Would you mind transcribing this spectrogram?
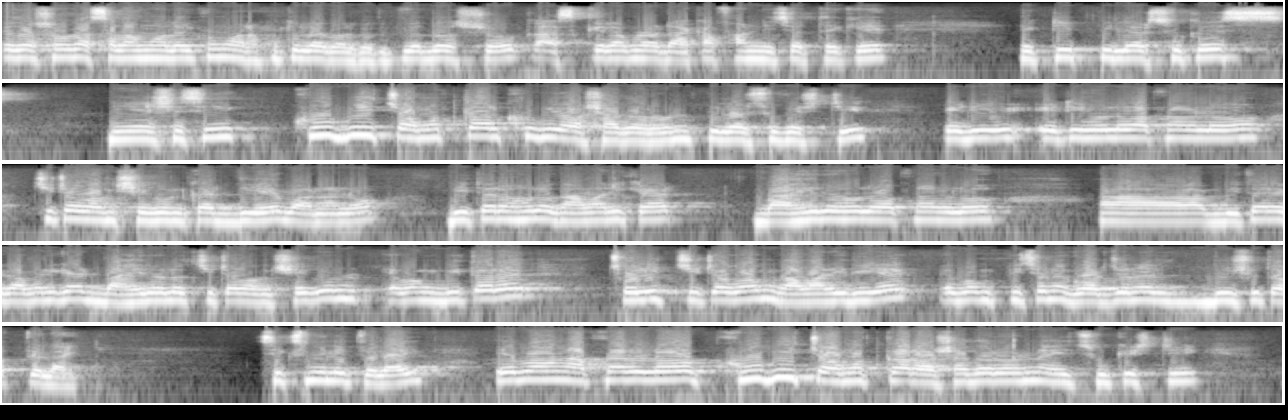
প্রিয় দর্শক, আসসালামু আলাইকুম রহমতুল্লাহ বরকত প্রিয় দর্শক, আজকের আমরা ঢাকা ফার্নিচার থেকে একটি পিলার সুকেস নিয়ে এসেছি। খুবই চমৎকার, খুবই অসাধারণ পিলার সুকেসটি। এটি এটি হলো আপনার হলো চিটাগাং সেগুন কাঠ দিয়ে বানানো। ভিতরে হলো গামারি কাঠ, বাহিরে হলো আপনার হলো ভিতরে গামারি কাঠ, বাহিরে হলো চিটাগাং সেগুন এবং ভিতরে ছলির চিটাগাং গামারি দিয়ে এবং পিছনে গর্জনের দুই সুতা পেলাই। সিক্স মিলি পেলাই এবং আপনার হলো খুবই চমৎকার, অসাধারণ এই সুকেশটি।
